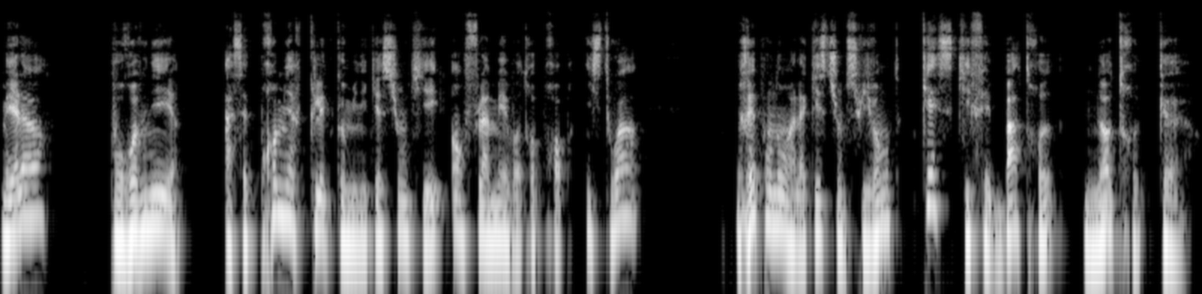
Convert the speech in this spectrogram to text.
Mais alors, pour revenir à cette première clé de communication qui est enflammer votre propre histoire, répondons à la question suivante. Qu'est-ce qui fait battre notre cœur?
